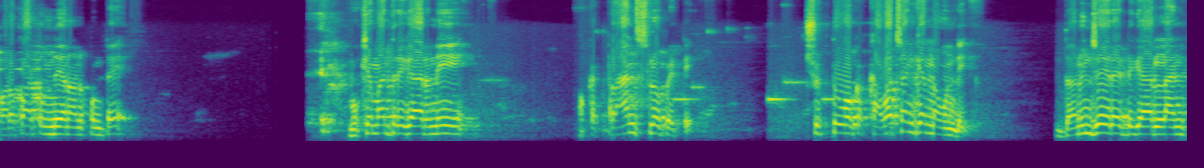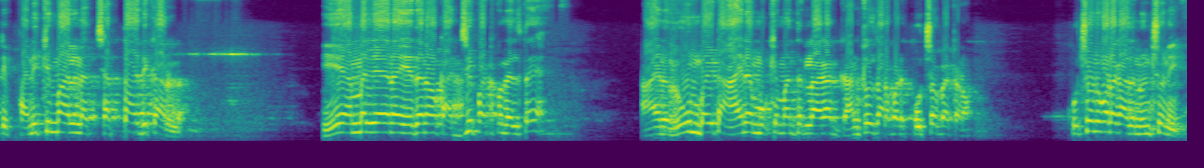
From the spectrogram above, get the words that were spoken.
పొరపాటు ఉంది అని అనుకుంటే ముఖ్యమంత్రి గారిని ఒక ట్రాన్స్లో పెట్టి చుట్టూ ఒక కవచం కింద ఉండి ధనుంజయ రెడ్డి గారు లాంటి పనికి మాలిన చెత్త అధికారులు ఏ ఎమ్మెల్యే అయినా ఏదైనా ఒక అజ్జి పట్టుకుని వెళ్తే ఆయన రూమ్ బయట ఆయనే ముఖ్యమంత్రి లాగా గంటల తరబడి కూర్చోబెట్టడం. కూర్చొని కూడా కాదు నుంచుని.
